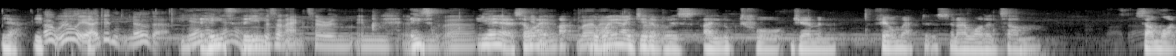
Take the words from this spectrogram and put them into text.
yeah. It, Oh, really? I didn't know that. Yeah, He's yeah. the- he was an actor in. in, in He's- uh, Yeah, so I, know, I, the way I did it um, was I looked for German film actors, and I wanted some someone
